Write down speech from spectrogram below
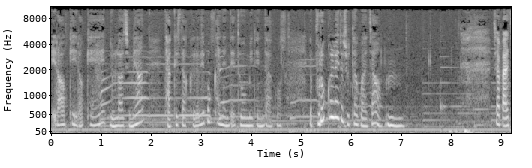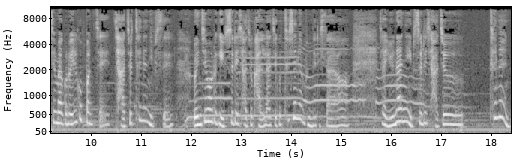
이렇게 이렇게 눌러주면 다크서클을 회복하는 데 도움이 된다고. 브로콜리도 좋다고 하죠? 음. 자, 마지막으로 일곱 번째. 자주 트는 입술. 왠지 모르게 입술이 자주 갈라지고 트시는 분들이 있어요. 자, 유난히 입술이 자주 트는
